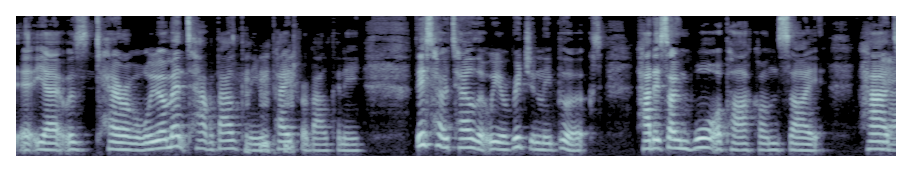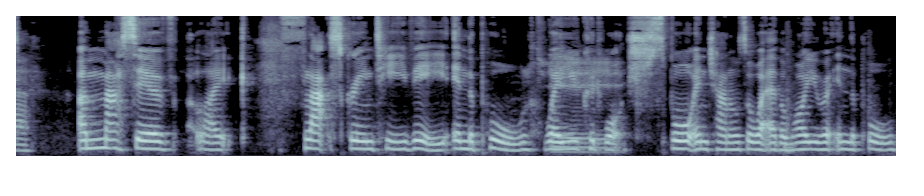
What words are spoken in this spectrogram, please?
it, yeah, it was terrible. We were meant to have a balcony. We paid for a balcony. This hotel that we originally booked had its own water park on site, had Yeah. a massive, like, flat screen TV in the pool where you could watch sporting channels or whatever while you were in the pool.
